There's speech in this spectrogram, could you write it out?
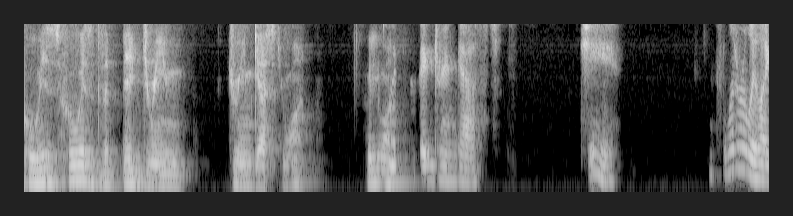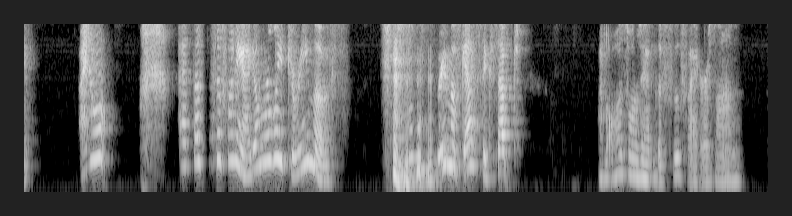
who is who is the big dream dream guest you want? Who do you want? the big dream guest. Gee, it's literally like I don't. I- That's so funny. I don't really dream of dream of guests except I've always wanted to have the Foo Fighters on.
